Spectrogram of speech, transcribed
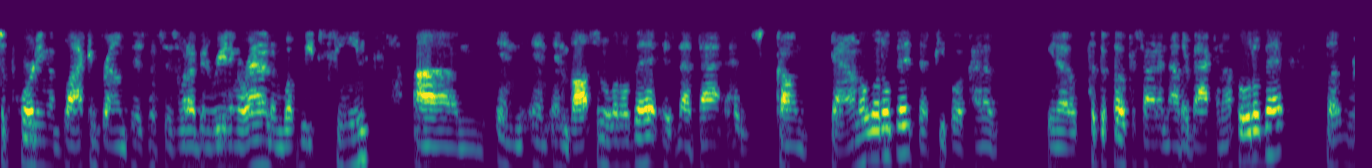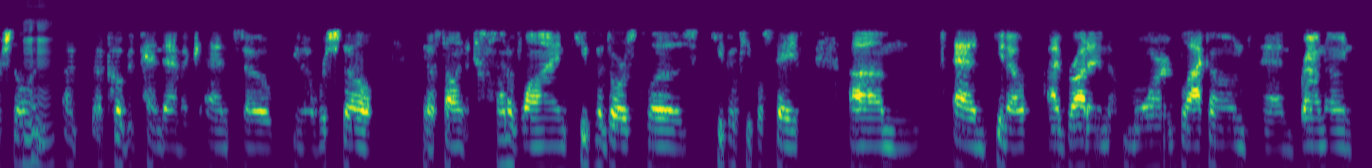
supporting of black and brown businesses, what I've been reading around and what we've seen um, in, in, in Boston a little bit is that that has gone down a little bit, that people have kind of, you know, put the focus on it. Now they're backing up a little bit, but we're still mm-hmm. in a, a COVID pandemic. And so, you know, we're still, you know, selling a ton of wine, keeping the doors closed, keeping people safe. Um, and, you know, I brought in more black owned and brown owned,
